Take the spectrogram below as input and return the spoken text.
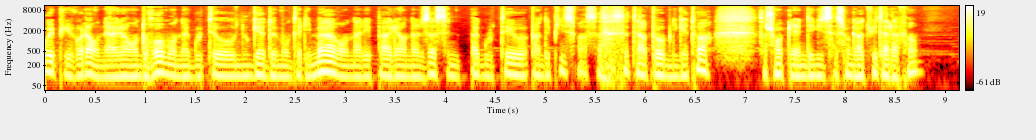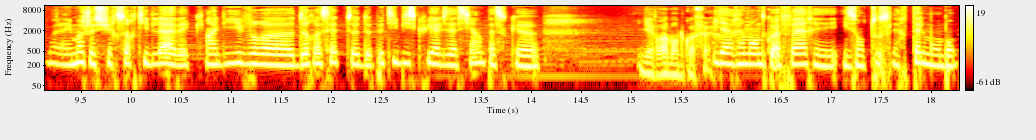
Oui, puis voilà, on est allé en Drôme, on a goûté au nougat de Montélimar, on n'allait pas aller en Alsace et ne pas goûter au pain d'épices. Enfin, c'était un peu obligatoire, sachant qu'il y a une dégustation gratuite à la fin. Voilà, et moi je suis ressortie de là avec un livre euh, de recettes de petits biscuits alsaciens parce que Il y a vraiment de quoi faire. il y a vraiment de quoi faire et ils ont tous l'air tellement bons.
